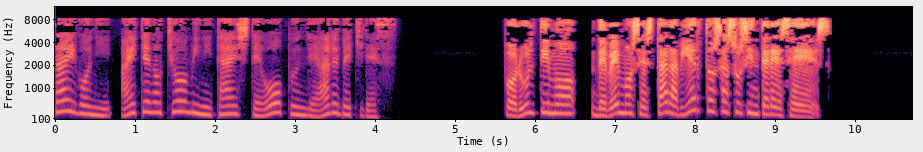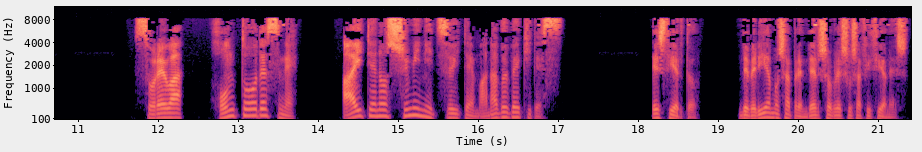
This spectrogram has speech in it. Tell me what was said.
最後に、相手の興味に対してオープンであるべきです。Por último, debemos estar abiertos a sus intereses. それは、本当ですね。相手の趣味について学ぶべきです。Es cierto. Deberíamos aprender sobre sus aficiones.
